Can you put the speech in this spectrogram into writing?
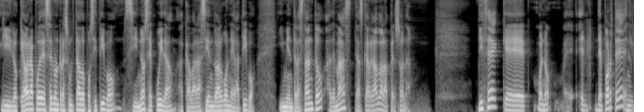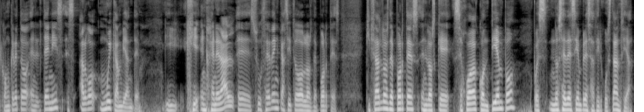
Y lo que ahora puede ser un resultado positivo, si no se cuida, acabará siendo algo negativo. Y mientras tanto, además, te has cargado a la persona. Dice que, bueno, eh, el deporte, en el concreto en el tenis, es algo muy cambiante. Y en general eh, sucede en casi todos los deportes. Quizás los deportes en los que se juega con tiempo pues no se dé siempre esa circunstancia.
